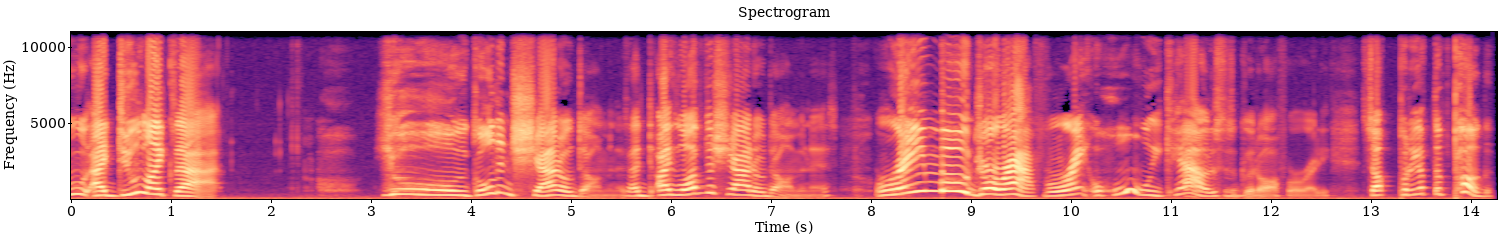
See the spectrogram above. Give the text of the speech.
Ooh, I do like that. Yo, Golden Shadow Dominus. I, I love the Shadow Dominus. Rainbow Giraffe. Rain Holy cow, this is a good offer already. Stop putting up the pug.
